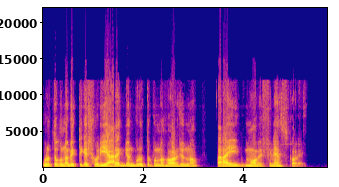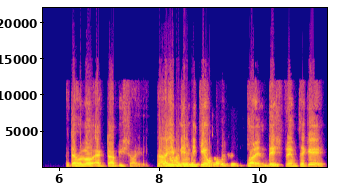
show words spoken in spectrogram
গুরুত্বপূর্ণ ব্যক্তিকে সরিয়ে আরেকজন গুরুত্বপূর্ণ হওয়ার জন্য তারা এই মবে ফিনান্স করে। এটা হলো একটা বিষয়। হ্যাঁ এমনি এমনি কেউ ধরেন দেশপ্রেম থেকে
